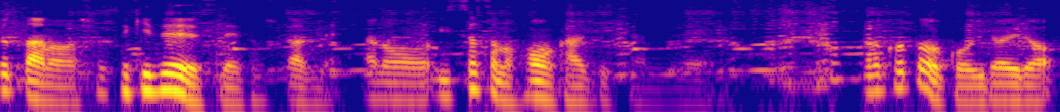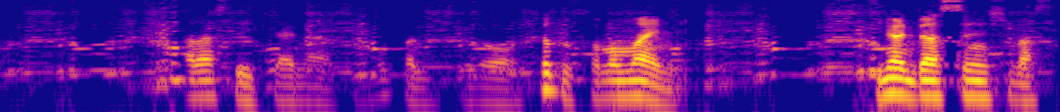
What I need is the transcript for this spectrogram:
ちょっとあの、書籍でですね、図書館で、あの、一冊の本を借りてきたんで、そのことをこう、いろいろ話していきたいなと思ったんですけど、ちょっとその前に、いきなり脱線します。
